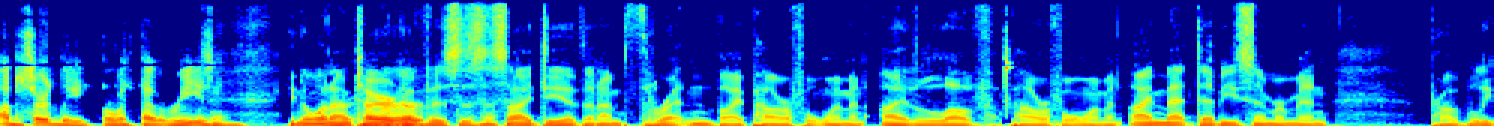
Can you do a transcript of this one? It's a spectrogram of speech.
absurdly or without reason. You know what I'm tired or- of is, is this idea that I'm threatened by powerful women. I love powerful women. I met Debbie Zimmerman probably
